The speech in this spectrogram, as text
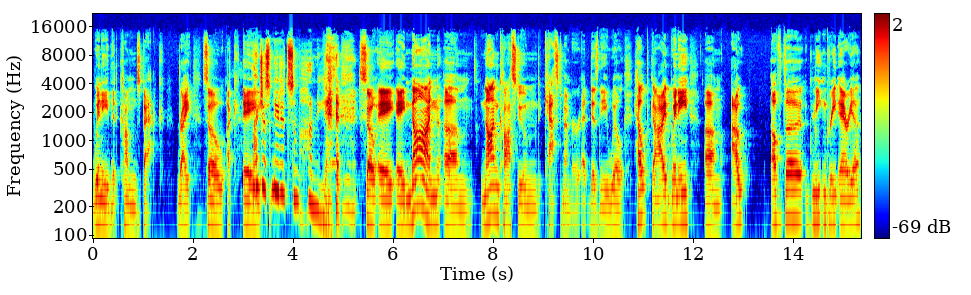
Winnie that comes back, right? So a, a I just needed some honey. so a a non um, non costumed cast member at Disney will help guide Winnie um, out of the meet and greet area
